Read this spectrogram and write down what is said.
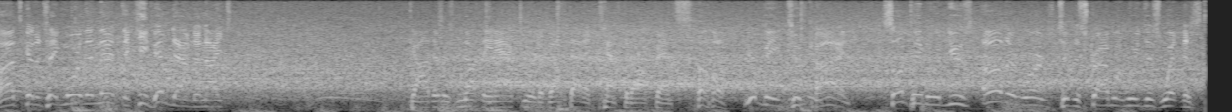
Oh, it's going to take more than that to keep him down tonight. God, there was nothing accurate about that attempted offense. Oh, you're being too kind. Some people would use other words to describe what we just witnessed.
